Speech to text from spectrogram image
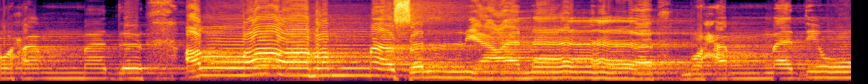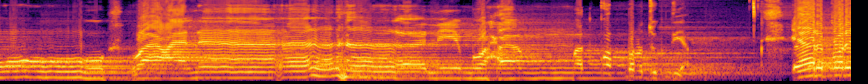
محمد اللهم صل على محمد وعلى آل محمد كبر جديا এরপরে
